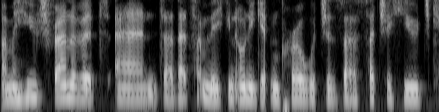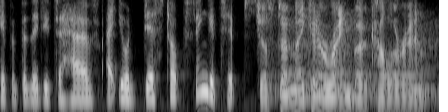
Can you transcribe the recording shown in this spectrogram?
I'm a huge fan of it. And uh, that's something that you can only get in Pro, which is uh, such a huge capability to have at your desktop fingertips. Just don't make it a rainbow color ramp.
